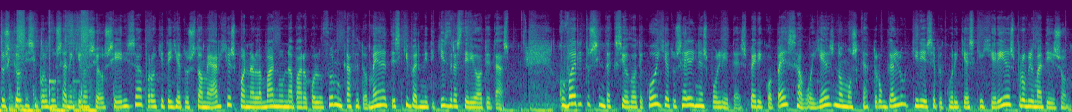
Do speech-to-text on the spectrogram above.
Τους κοιόδη υπουργούς ανακοίνωσε ο ΣΥΡΙΖΑ πρόκειται για τους τομεάρχες που αναλαμβάνουν να παρακολουθούν κάθε τομέα της κυβερνητικής δραστηριότητας. Κουβάρι του συνταξιοδοτικό για τους Έλληνες πολίτες. Περικοπές, αγωγές, νόμο Κατρούγκαλου, κυρίες επικουρικές και χειρίες προβληματίζουν.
